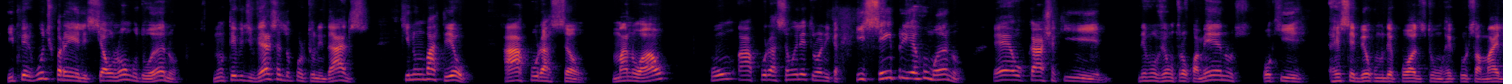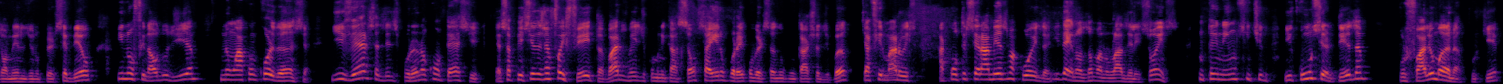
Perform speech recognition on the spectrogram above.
e pergunte para ele se ao longo do ano não teve diversas oportunidades que não bateu a apuração manual com a apuração eletrônica. E sempre erro humano. É o caixa que devolveu um troco a menos, ou que recebeu como depósito um recurso a mais ou a menos e não percebeu, e no final do dia não há concordância. Diversas vezes por ano acontece. Essa pesquisa já foi feita, vários meios de comunicação saíram por aí conversando com caixa de banco que afirmaram isso. Acontecerá a mesma coisa. E daí nós vamos anular as eleições? Não tem nenhum sentido. E com certeza por falha humana, porque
